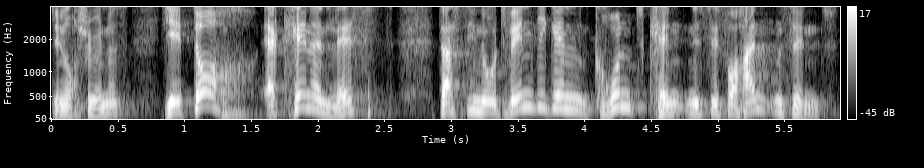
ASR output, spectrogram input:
dennoch Schönes. Jedoch erkennen lässt, dass die notwendigen Grundkenntnisse vorhanden sind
